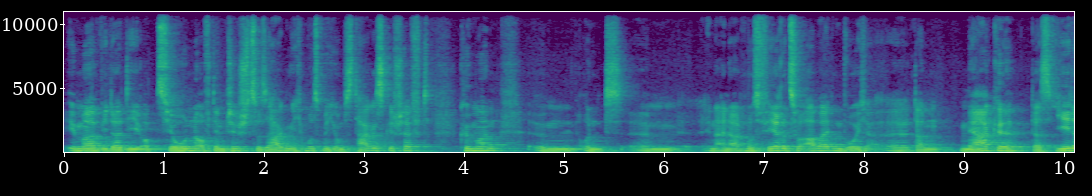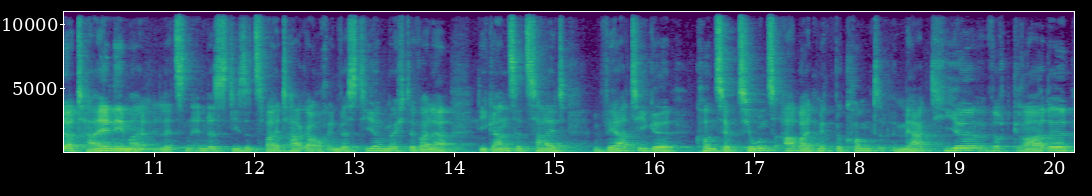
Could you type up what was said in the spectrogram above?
immer wieder die Option auf dem Tisch zu sagen, ich muss mich ums Tagesgeschäft kümmern ähm, und ähm, in einer Atmosphäre zu arbeiten, wo ich äh, dann merke, dass jeder Teilnehmer letzten Endes diese zwei Tage auch investieren möchte, weil er die ganze Zeit wertige Konzeptionsarbeit mitbekommt, merkt, hier wird gerade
